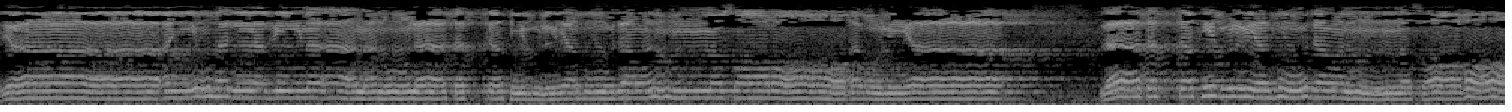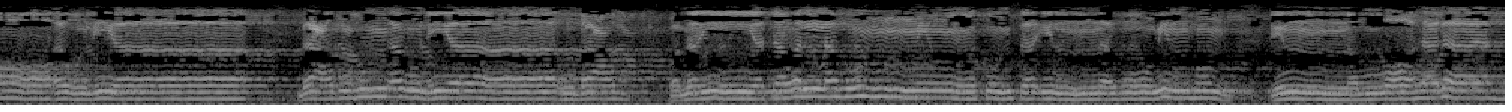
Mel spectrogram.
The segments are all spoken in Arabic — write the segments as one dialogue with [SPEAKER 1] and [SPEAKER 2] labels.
[SPEAKER 1] يا أيها الذين آمنوا لا تتخذوا اليهود والنصارى أولياء. لا تتخذوا اليهود والنصارى أولياء. بعضهم أولياء بعض. ومن يتولهم منكم فإنه منهم. إن الله لا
